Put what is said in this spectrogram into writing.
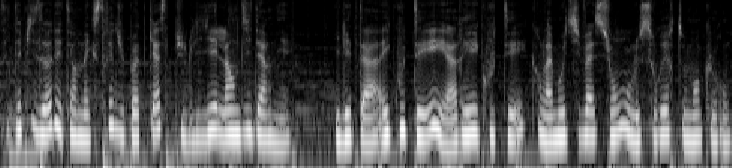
Cet épisode est un extrait du podcast publié lundi dernier. Il est à écouter et à réécouter quand la motivation ou le sourire te manqueront.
